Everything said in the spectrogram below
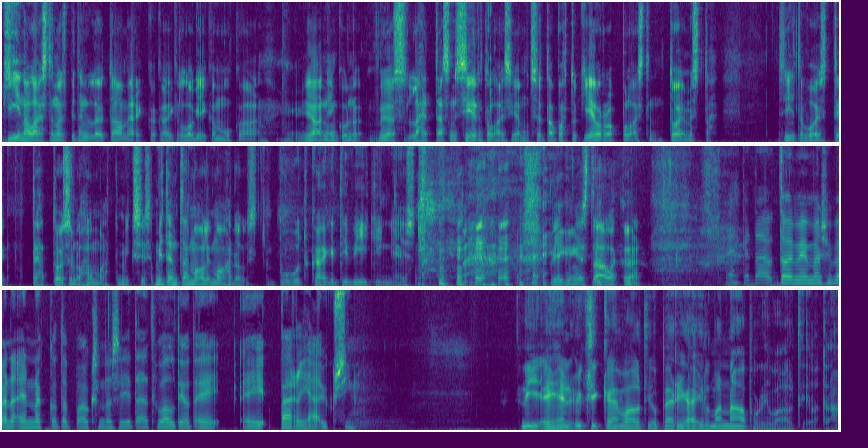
Kiinalaisten olisi pitänyt löytää Amerikka kaiken logiikan mukaan ja niin kuin myös lähettää sinne siirtolaisia, mutta se tapahtuikin eurooppalaisten toimesta. Siitä voi sitten tehdä toisen ohjelman, että miksi, miten tämä oli mahdollista. Puhut kaiketi viikingeistä. viikingeistä alkaen. Ehkä tämä toimii myös hyvänä ennakkotapauksena siitä, että valtiot ei, ei pärjää yksin. Niin, eihän yksikään valtio pärjää ilman naapurivaltiota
